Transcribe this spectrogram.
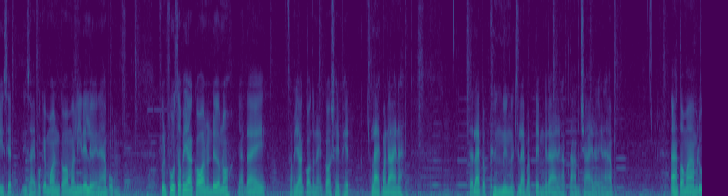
รีเซ็ตนิสัยโปเกมอนก็มารีได้เลยนะครับผมฟื้นฟูทรัพยากรเหมือนเดิมเนาะอยากได้ทรัพยากรตัวไหนก็ใช้เพชรแลกมาได้นะ จะแลกแบบครึ่งหนึ่งหรือจะแลกแบบเต็มก็ได้นะครับ ตามใจเลยนะครับอะต่อมามาดู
